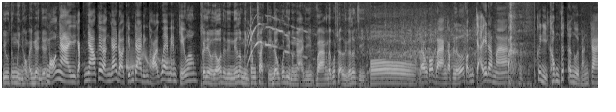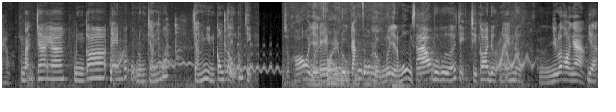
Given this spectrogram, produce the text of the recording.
yêu thương mình họ mới ghen chứ. mỗi ngày gặp nhau cái bạn gái đòi kiểm tra điện thoại của em em chịu không? Cái điều đó thì nếu là mình trong sạch thì đâu có gì mà ngại gì, vàng đâu có sợ lửa đâu chị. ồ đâu có vàng gặp lửa vẫn chảy ra mà. Có cái gì không thích ở người bạn trai không? Bạn trai à, đừng có đen quá cũng đừng trắng quá. Trắng nhìn công tử lắm chị sao khó quá vậy? Đen cũng được trắng cũng không được nữa vậy là muốn làm sao? Vừa vừa á chị chị coi được là em được. Ừ, nhiêu đó thôi nha. Dạ.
